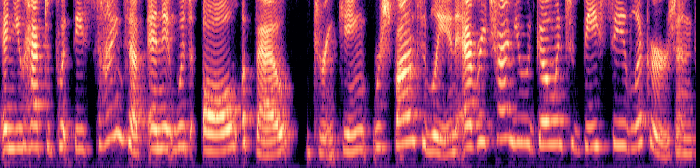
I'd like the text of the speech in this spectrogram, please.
and you have to put these signs up and it was all about drinking responsibly. And every time you would go into BC liquors and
